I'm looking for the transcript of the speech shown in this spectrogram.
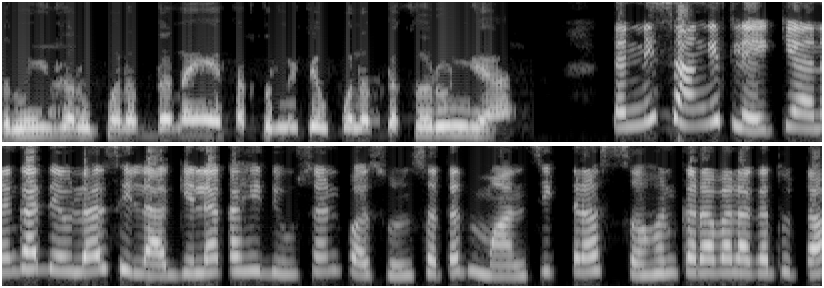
तुम्ही जर उपलब्ध नाही आहे तर तुम्ही ते उपलब्ध करून घ्या. त्यांनी सांगितले की अनगा देवलासीला गेल्या काही दिवसांपासून सतत मानसिक त्रास सहन करावा लागत होता.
